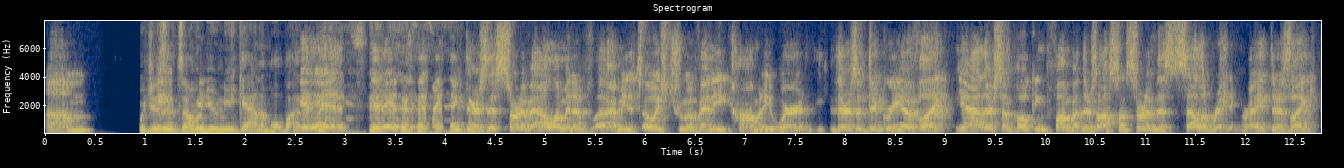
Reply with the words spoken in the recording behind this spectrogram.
um, which is it, its own it, unique animal, by the it way. It is. It is. and I think there's this sort of element of, I mean, it's always true of any comedy where there's a degree of like, yeah, there's some poking fun, but there's also sort of this celebrating, right? There's like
